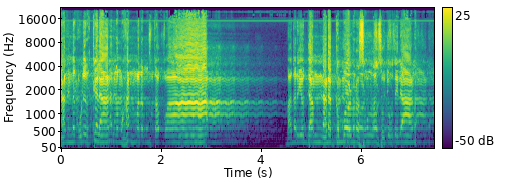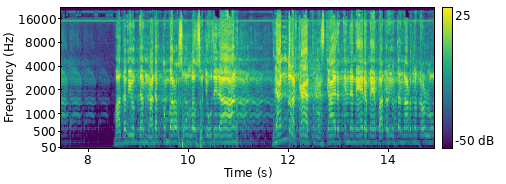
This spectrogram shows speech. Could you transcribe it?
കണ്ണ് കുളിർക്കലാണെന്ന് മുഹമ്മദ് മുസ്തഫ. ബദർ യുദ്ധം നടക്കുമ്പോൾ റസൂള്ള സുജൂദിലാണ് ബദർ യുദ്ധം നടക്കുമ്പോൾ റസൂള്ള സുജൂദിലാണ് രണ്ട് റക്കാത്ത് നിസ്കാരത്തിന്റെ നേരമേ ബദർ യുദ്ധം നടന്നിട്ടുള്ളൂ.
